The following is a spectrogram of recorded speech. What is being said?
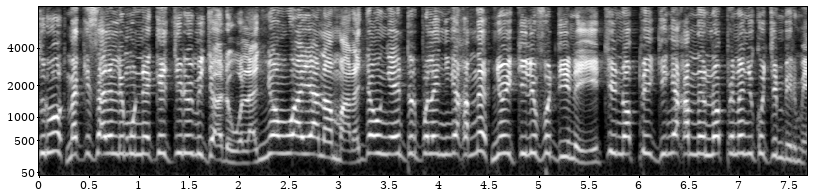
trop Macky Sall li mu nekkee ci réew mi jaaduwul la ñoom waa yaana maara jaw nga interpellé ñi nga xam ne ñooy kilifa diine yi ci noppi gi nga xam ne noppi nañu ko ci mbir mi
